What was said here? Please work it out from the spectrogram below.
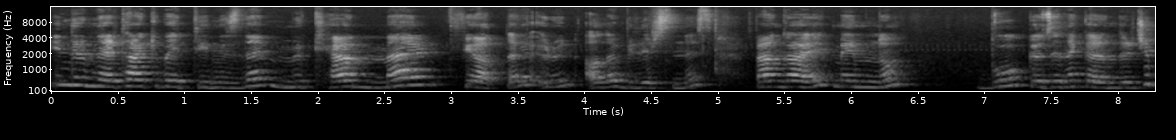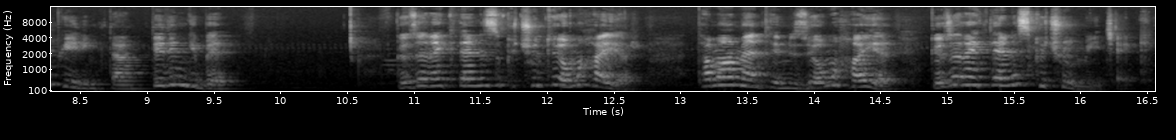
İndirimleri takip ettiğinizde mükemmel fiyatlara ürün alabilirsiniz. Ben gayet memnunum bu gözenek arındırıcı peelingden. Dediğim gibi gözeneklerinizi küçültüyor mu? Hayır. Tamamen temizliyor mu? Hayır. Gözenekleriniz küçülmeyecek.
